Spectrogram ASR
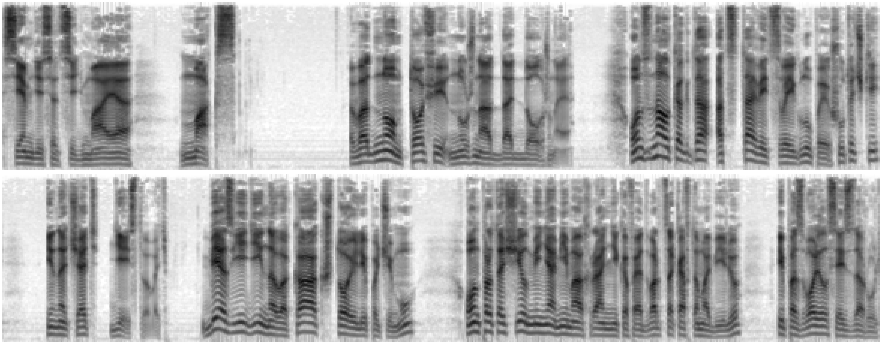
77. Макс. В одном Тофи нужно отдать должное. Он знал, когда отставить свои глупые шуточки и начать действовать. Без единого «как», «что» или «почему» он протащил меня мимо охранников Эдвардса к автомобилю и позволил сесть за руль.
